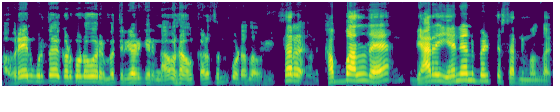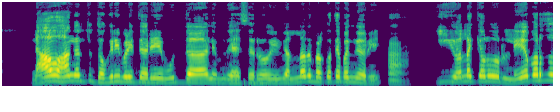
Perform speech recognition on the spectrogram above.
ಅವ್ರೇನ್ ಏನ್ ಕಡ್ಕೊಂಡ್ ಹೋಗೋರಿ. ಮತ್ತೆ ತಿರ್ಗಾಡ್ಕೇರಿ. ನಾವು ನಾವು ಕಳ್ಸನ್ನು ಕೊಡಲ್ಲ ಅವ್ರಿಗೆ. ಸರ್ ಕಬ್ಬ ಅಲ್ದೆ ಬ್ಯಾರೆ ಏನೇನು ಬೆಳಿತೀರಿ ಸರ್ ನಿಮ್ ಹೊಲ್ದಾಗ? ನಾವು ಹಂಗಂತೂ ತೊಗರಿ ಬೆಳಿತೇವ್ರಿ. ಉದ್ದ ನಿಮ್ದು ಹೆಸರು ಇವೆಲ್ಲದೂ ಬೆಳ್ಕೊತೇ ಬಂದೇವ್ರಿ ಹ್ಮ್. ಈಗ ಇವೆಲ್ಲ ಕೆಲವು ಲೇಬರ್ದು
